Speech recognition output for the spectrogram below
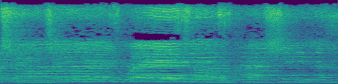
changes, waves are crashing,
